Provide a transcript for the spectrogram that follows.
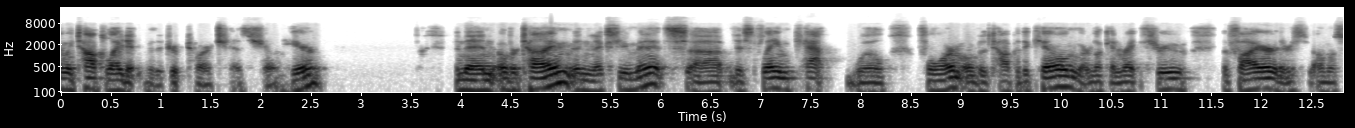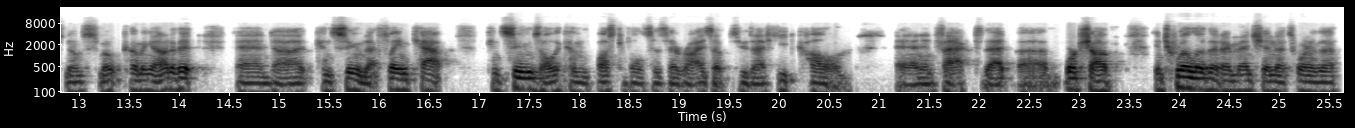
Then we top light it with a drip torch as shown here. And then over time, in the next few minutes, uh, this flame cap will form over the top of the kiln. We're looking right through the fire. There's almost no smoke coming out of it and uh, consume that flame cap consumes all the combustibles as they rise up through that heat column. And in fact, that uh, workshop in Tooele that I mentioned, that's one of the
